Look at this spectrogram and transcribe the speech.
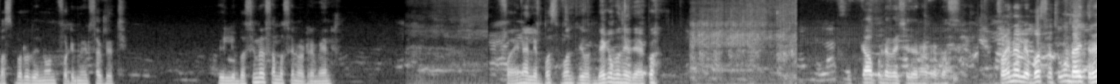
ಬಸ್ ಬರೋದು ಇನ್ನೊಂದು ಫೋರ್ಟಿ ಮಿನಿಟ್ಸ್ ಆಗ್ತೈತಿ. ಇಲ್ಲಿ ಬಸ್ಸಿನ ಸಮಸ್ಯೆ ನೋಡ್ರಿ ಮೇನ್ ಫೈನಲಿ ಬಸ್ ಬಂತ್ರಿ ಇವತ್ತು ಬೇಗ ಬಂದಿದೆ ಯಾಕೋ. ಸಿಕ್ಕಾಪಟ್ಟೆ ರಶ್ ಇದೆ ನೋಡ್ರಿ ಬಸ್ ಫೈನಲಿ ಬಸ್ ಹತ್ಕೊಂಡಾಯ್ತ್ರಿ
